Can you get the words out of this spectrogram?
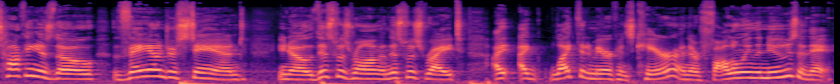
talking as though they understand, you know, this was wrong and this was right. I, I like that Americans care and they're following the news and they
